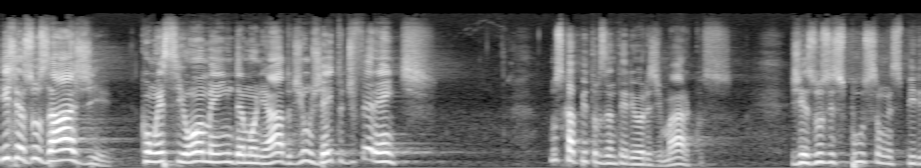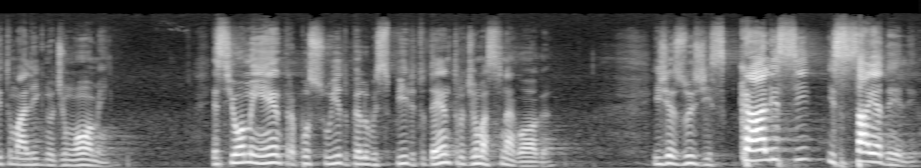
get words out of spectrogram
E Jesus age com esse homem endemoniado de um jeito diferente. Nos capítulos anteriores de Marcos, Jesus expulsa um espírito maligno de um homem. Esse homem entra possuído pelo espírito dentro de uma sinagoga. E Jesus diz: cale-se e saia dele.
